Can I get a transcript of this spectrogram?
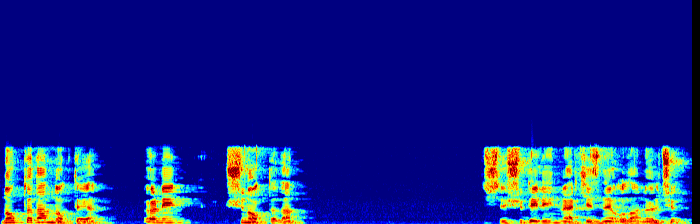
noktadan noktaya örneğin şu noktadan işte şu deliğin merkezine olan ölçü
